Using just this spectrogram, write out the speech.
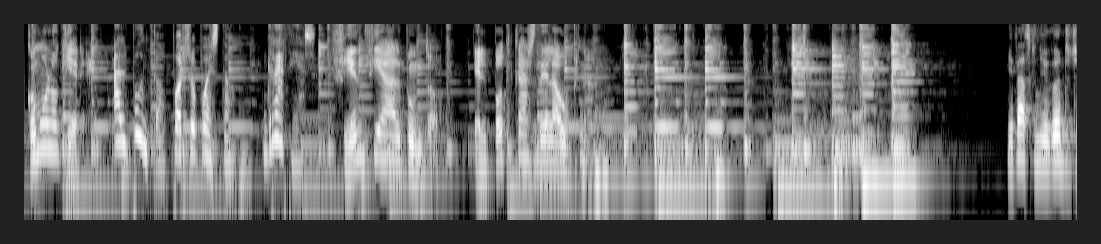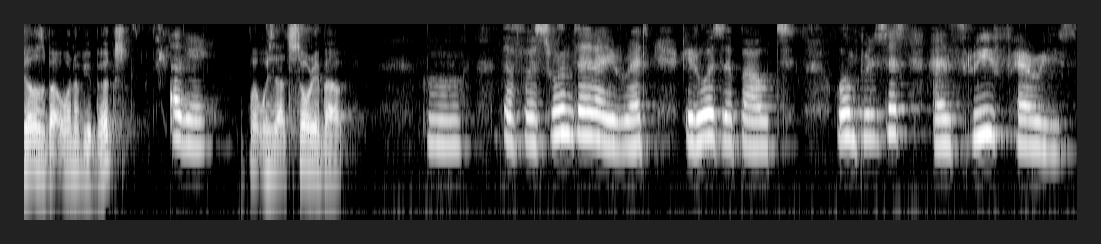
¿Cómo lo quiere? Al punto, por supuesto. Gracias. Ciencia al punto, el podcast de la UCNA. Ivas, can you go to tell us about one of your books? Okay. What was that story about? Mm, the first one that I read, it was about one princess and three fairies.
